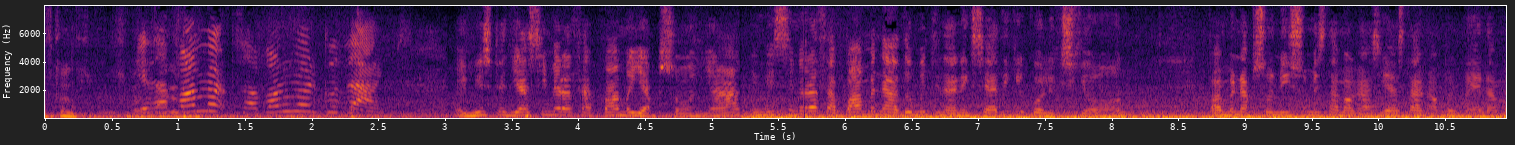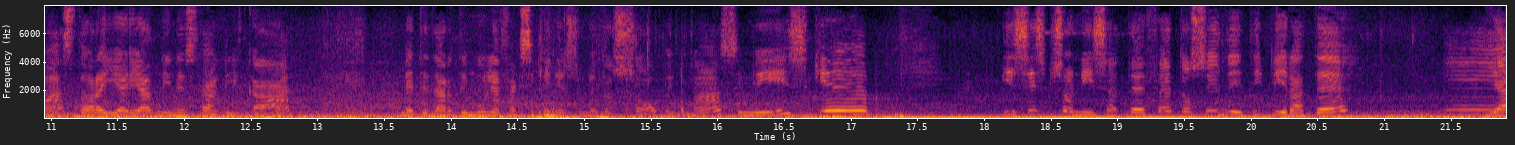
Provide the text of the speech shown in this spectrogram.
Αυτό είναι το Και θα σημαντικό. πάμε, θα πάρουμε αρκουδάκι. Εμείς παιδιά σήμερα θα πάμε για ψώνια. Εμείς σήμερα θα πάμε να δούμε την Ανοιξιάτικη κολεξιόν. Πάμε να ψωνίσουμε στα μαγαζιά στα αγαπημένα μας. Τώρα η Αριάδνη είναι στα αγγλικά. Με την Αρτιμούλια θα ξεκινήσουμε το shopping μας. Εμείς και εσείς ψωνίσατε. Φέτος ήδη τι πήρατε; Ε, Για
